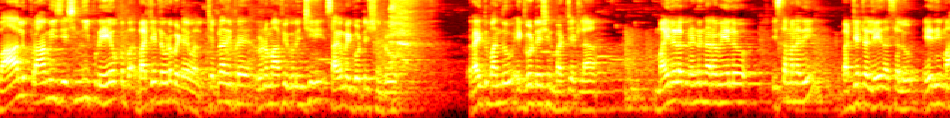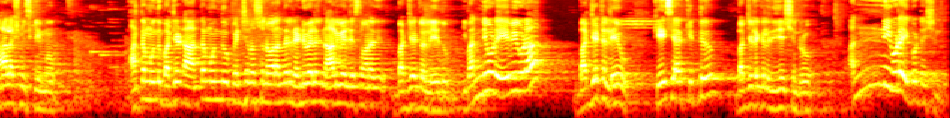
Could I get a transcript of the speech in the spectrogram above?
వాళ్ళు ప్రామిస్ చేసింది ఇప్పుడు ఏ ఒక్క బడ్జెట్లో కూడా పెట్టేవాళ్ళు చెప్పినది ఇప్పుడే రుణమాఫీ గురించి సగం ఎగ్గొట్టేసిండ్రు రైతు బంధు ఎగ్గొట్టేసిన బడ్జెట్లో. మహిళలకు రెండున్నర వేలు ఇస్తామన్నది బడ్జెట్లో లేదు అసలు. ఏది మహాలక్ష్మి స్కీము? అంతకుముందు బడ్జెట్ అంతకుముందు పెన్షన్ వస్తున్న వాళ్ళందరూ రెండు వేలది నాలుగు వేలు చేస్తామన్నది బడ్జెట్లో లేదు. ఇవన్నీ కూడా ఏవి కూడా బడ్జెట్లో లేవు. కేసీఆర్ కిట్ బడ్జెట్కి వెళ్ళి తీసేసిండ్రు. అన్నీ కూడా ఎగ్గొట్టేసిండ్రు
